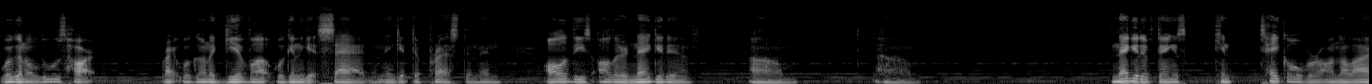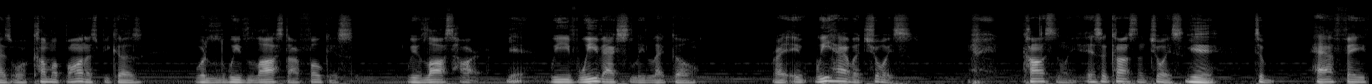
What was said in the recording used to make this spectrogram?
We're going to lose heart, right? We're going to give up. We're going to get sad and then get depressed. And then all of these other negative, um, um, negative things can take over on our lives or come upon us because we're, we've lost our focus. We've lost heart. Yeah. We've we've actually let go, right? If we have a choice constantly. It's a constant choice Yeah. to have faith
